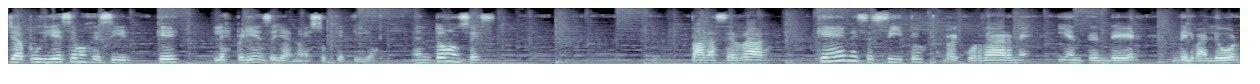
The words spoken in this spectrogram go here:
ya pudiésemos decir que la experiencia ya no es subjetiva. Entonces, para cerrar, ¿qué necesito recordarme y entender del valor?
